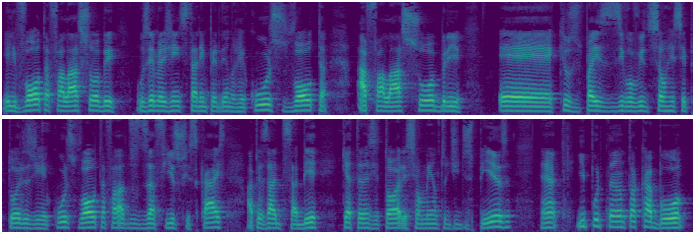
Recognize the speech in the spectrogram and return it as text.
Ele volta a falar sobre os emergentes estarem perdendo recursos, volta a falar sobre é, que os países desenvolvidos são receptores de recursos, volta a falar dos desafios fiscais, apesar de saber que é transitório esse aumento de despesa, né? e portanto acabou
